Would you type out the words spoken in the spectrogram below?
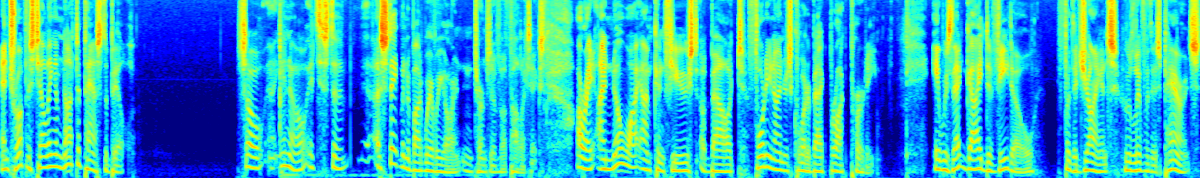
And Trump is telling him not to pass the bill. So, uh, you know, it's just a a statement about where we are in, in terms of uh, politics. All right, I know why I'm confused about 49ers quarterback Brock Purdy. It was that guy DeVito for the Giants who lived with his parents.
